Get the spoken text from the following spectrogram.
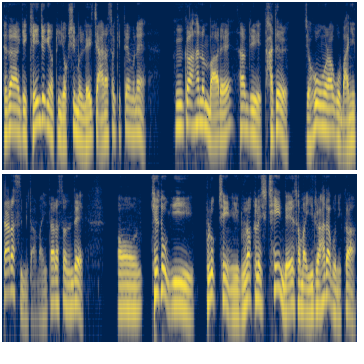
대단하게 개인적인 어떤 욕심을 내지 않았었기 때문에 그가 하는 말에 사람들이 다들 이제 호응을 하고 많이 따랐습니다. 많이 따랐었는데 어 계속 이 블록체인, 이 루나 클래식 체인 내에서만 일을 하다 보니까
